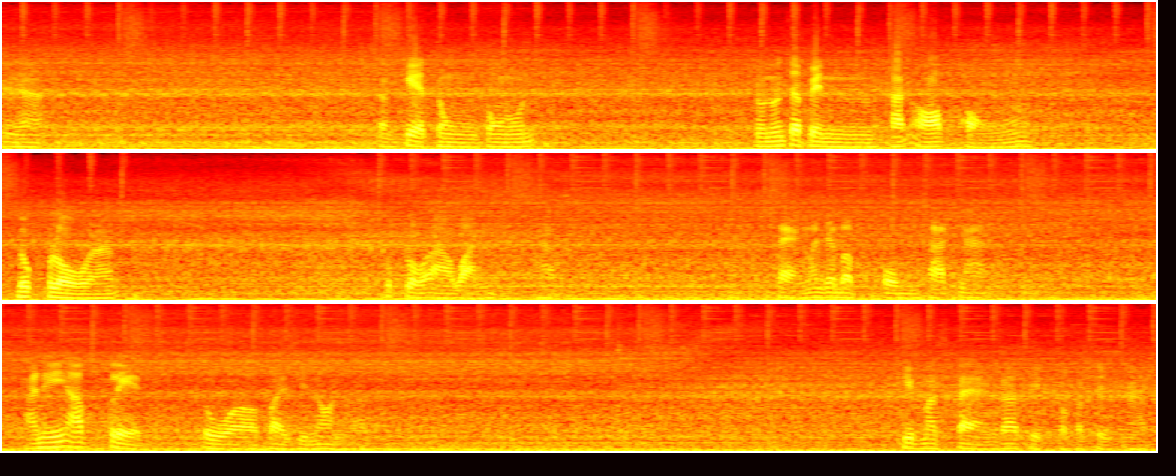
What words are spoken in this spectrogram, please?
นี่นะสังเกตตรงตรงนู้น รงนู้นจะเป็นคัตออฟของลูกโปรนะครับลูกโปร R1 นะครับ แสงมันจะแบบคมชัดนะ อันนี้อัปเกรดตัวไฟจีนอนครับคลิปมาสแตงก็ติดปกตินะครับ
